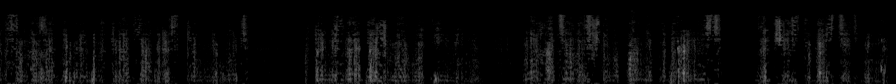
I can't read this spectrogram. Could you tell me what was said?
секса на заднем ряду в кинотеатре с кем-нибудь, кто не знает даже моего имени. Мне хотелось, чтобы парни подрались за честь угостить меня.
